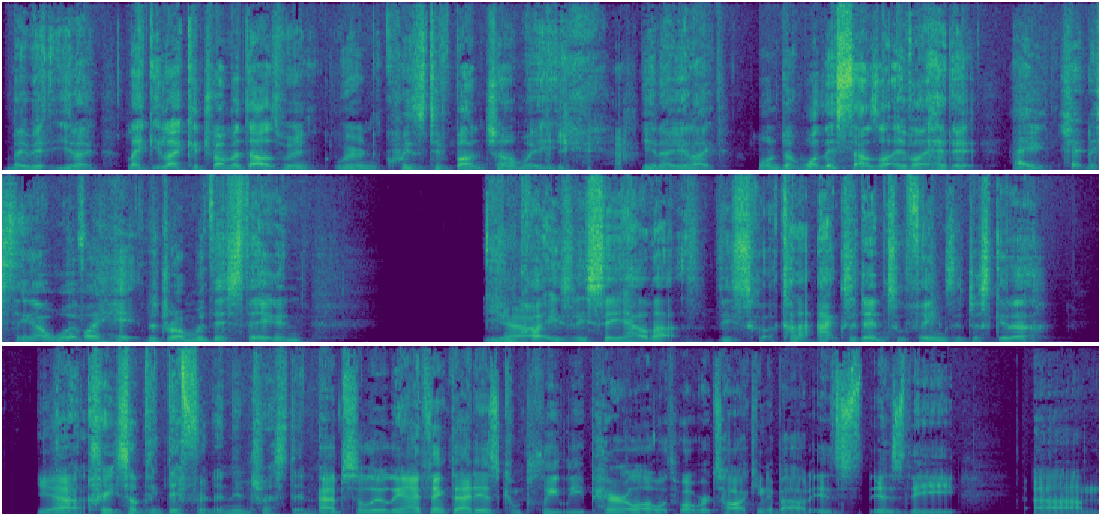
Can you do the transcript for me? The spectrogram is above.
Maybe you know, like like a drummer does. We're in, we're an inquisitive bunch, aren't we? Yeah. You know, you're like, wonder what this sounds like if I hit it. Hey, check this thing out. What if I hit the drum with this thing? And you Yeah. can quite easily see how that these kind of accidental things are just gonna Yeah. create something different and interesting. Absolutely. And I think that is completely parallel with what we're talking about is is the um,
